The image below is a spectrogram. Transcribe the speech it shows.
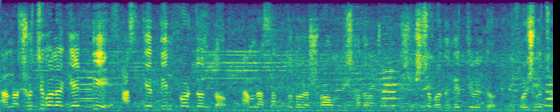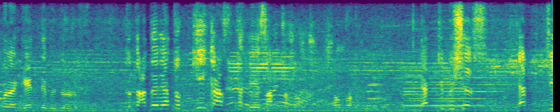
আমরা সচিবালয় গেট দিয়ে আজকের দিন পর্যন্ত আমরা ছাত্রদলের সভাপতি সাধারণ সম্পাদক, শীর্ষ পদের নেতৃবৃন্দ ওই সচিবালয় গেট দিয়ে ভিতরে ঢুকি। তো তাদের এত কি কাজ থাকে ছাত্র সংগঠনগুলো? একটি বিশেষ একটি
